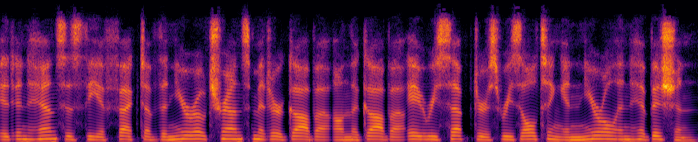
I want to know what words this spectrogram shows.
it enhances the effect of the neurotransmitter GABA on the GABA-A receptors resulting in neural inhibition.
